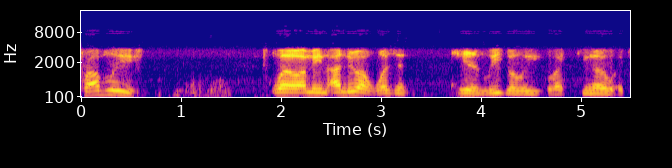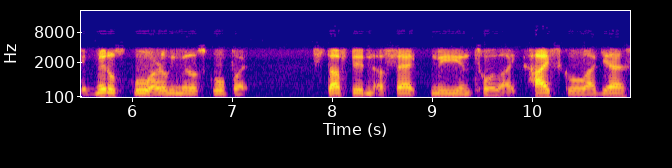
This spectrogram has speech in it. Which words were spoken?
probably. Well, I mean, I knew I wasn't here legally, like you know, like in middle school, early middle school, but stuff didn't affect me until like high school, I guess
